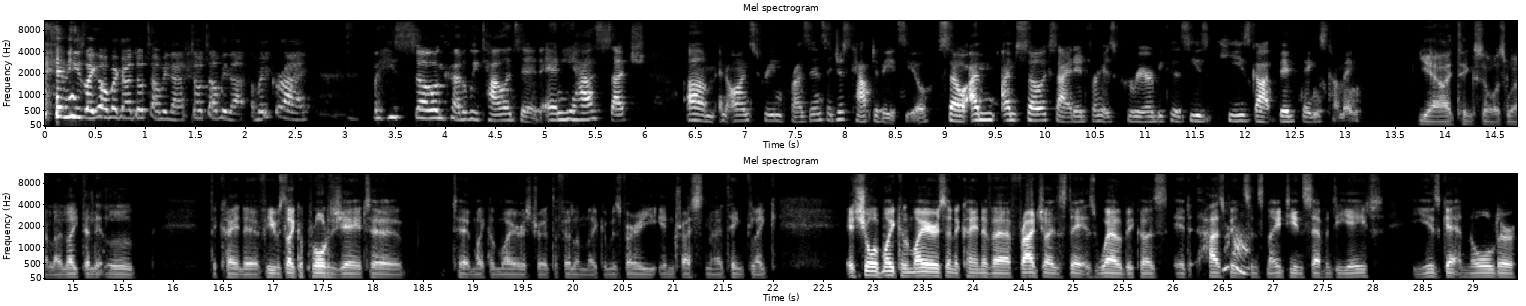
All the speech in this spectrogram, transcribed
and he's like, oh my God, don't tell me that. Don't tell me that. I'm going to cry. But he's so incredibly talented and he has such um, an on-screen presence, it just captivates you. So I'm I'm so excited for his career because he's he's got big things coming. Yeah, I think so as well. I like the little, the kind of he was like a protege to to Michael Myers throughout the film. Like it was very interesting. I think like it showed Michael Myers in a kind of a fragile state as well because it has yeah. been since 1978. He is getting older.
